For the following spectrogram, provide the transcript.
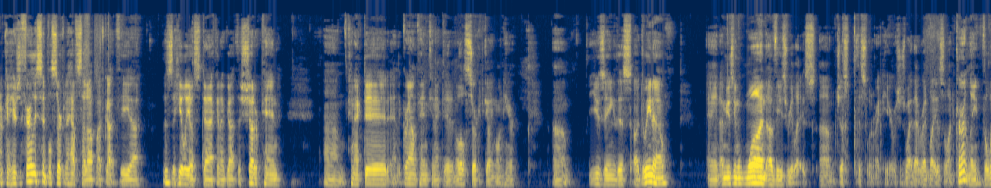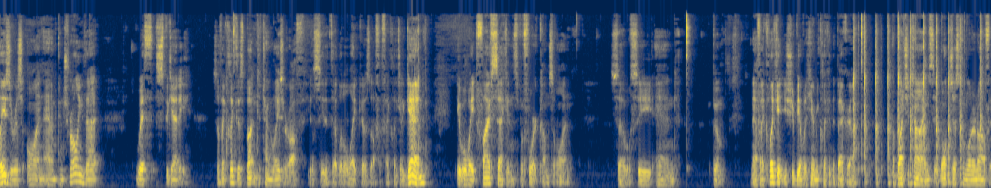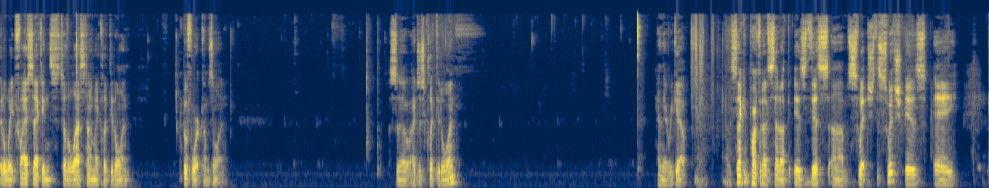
Okay, here's a fairly simple circuit I have set up. I've got the, uh, this is a Helios DAC, and I've got the shutter pin um, connected and the ground pin connected and a little circuit going on here. Um, using this Arduino, and I'm using one of these relays, um, just this one right here, which is why that red light is on. Currently, the laser is on, and I'm controlling that with spaghetti. So if I click this button to turn the laser off, you'll see that that little light goes off. If I click it again, it will wait five seconds before it comes on. So we'll see, and boom. Now if I click it, you should be able to hear me click it in the background a bunch of times. It won't just come on and off. It'll wait five seconds till the last time I clicked it on before it comes on. So I just clicked it on. And there we go. The second part that I've set up is this um, switch. The switch is a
